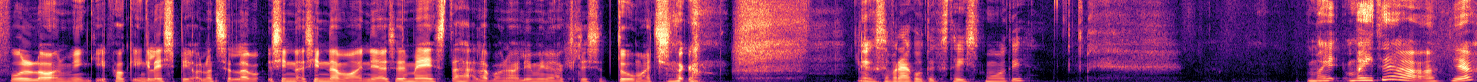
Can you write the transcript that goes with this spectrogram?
full on mingi fucking lesbi olnud selle, sinna, sinnamaani ja see mees tähelepanu oli minu jaoks lihtsalt too much nagu. ja kas sa praegu teeks teistmoodi? ma ei, ma ei tea, jah,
